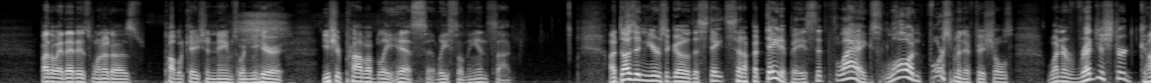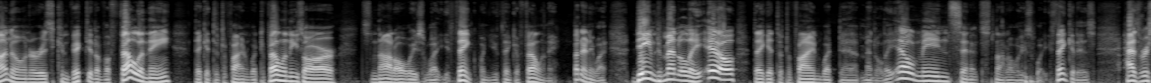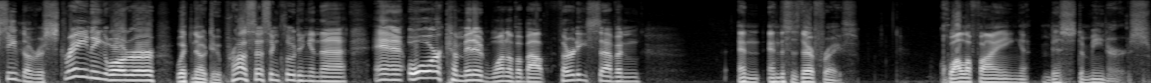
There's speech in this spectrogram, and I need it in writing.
By the way, that is one of those publication names. When you hear it, you should probably hiss at least on the inside. A dozen years ago, the state set up a database that flags law enforcement officials when a registered gun owner is convicted of a felony. They get to define what the felonies are. It's not always what you think when you think of felony. But anyway, deemed mentally ill, they get to define what uh, mentally ill means, and it's not always what you think it is. Has received a restraining order with no due process, including in that, and or committed one of about 37 and and this is their phrase qualifying misdemeanors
